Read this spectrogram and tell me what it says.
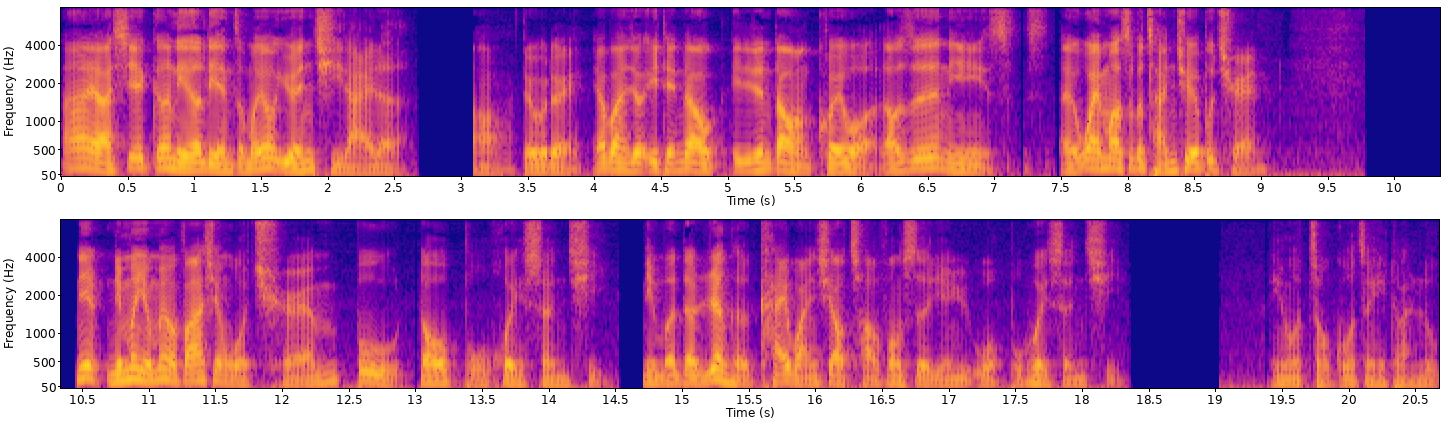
哎呀，谢哥，你的脸怎么又圆起来了？哦，对不对？要不然就一天到一天到晚亏我，老师你呃外貌是不是残缺不全？你你们有没有发现我全部都不会生气？你们的任何开玩笑、嘲讽式的言语，我不会生气，因为我走过这一段路。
